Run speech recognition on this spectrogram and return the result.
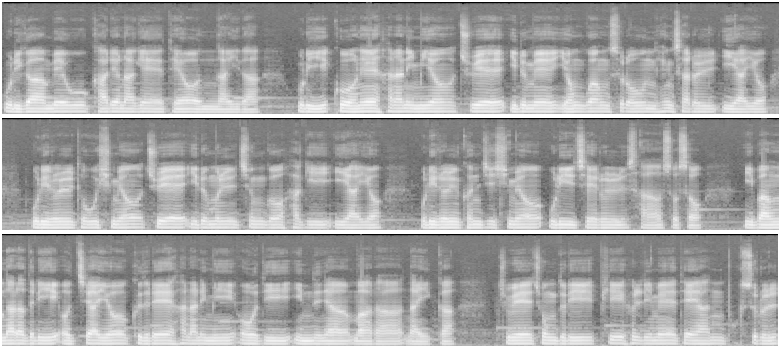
우리가 매우 가련하게 되었나이다. 우리 구원의 하나님이여 주의 이름의 영광스러운 행사를 이하여 우리를 도우시며 주의 이름을 증거하기 위하여 우리를 건지시며 우리 죄를 사하소서. 이방 나라들이 어찌하여 그들의 하나님이 어디 있느냐 말하나이까? 주의 종들이 피 흘림에 대한 복수를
